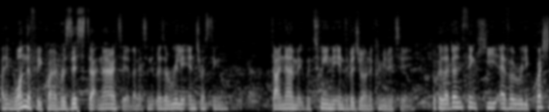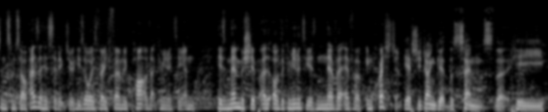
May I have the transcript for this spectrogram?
I think, wonderfully kind of resists that narrative, and it's an, there's a really interesting dynamic between the individual and the community because I don't think he ever really questions himself as a Hasidic Jew. He's always very firmly part of that community, and his membership of the community is never ever in question. Yes, you don't get the sense that he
